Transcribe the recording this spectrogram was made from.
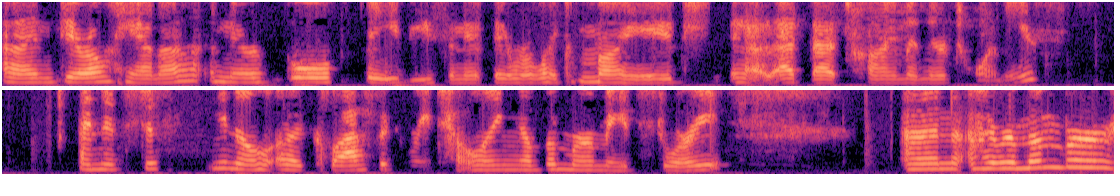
and Daryl Hannah, and they were both babies in it. They were like my age at, at that time in their 20s. And it's just, you know, a classic retelling of a mermaid story. And I remember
